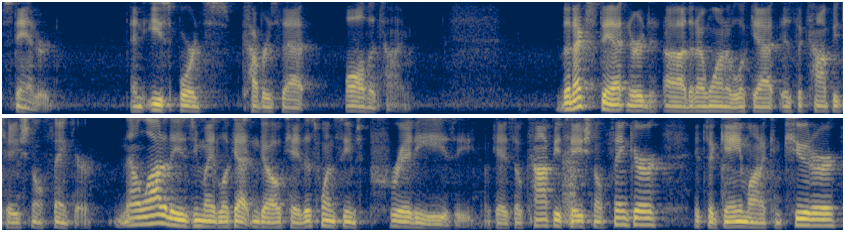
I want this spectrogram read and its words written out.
standard. And esports covers that all the time. The next standard uh, that I want to look at is the computational thinker. Now, a lot of these you might look at and go, okay, this one seems pretty easy. Okay, so computational thinker, it's a game on a computer.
